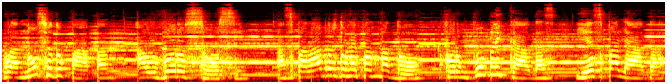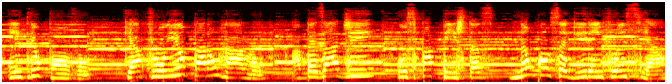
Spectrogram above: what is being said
o anúncio do Papa alvoroçou-se. As palavras do reformador foram publicadas e espalhadas entre o povo, que afluiu para honrá-lo, apesar de os papistas não conseguirem influenciar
